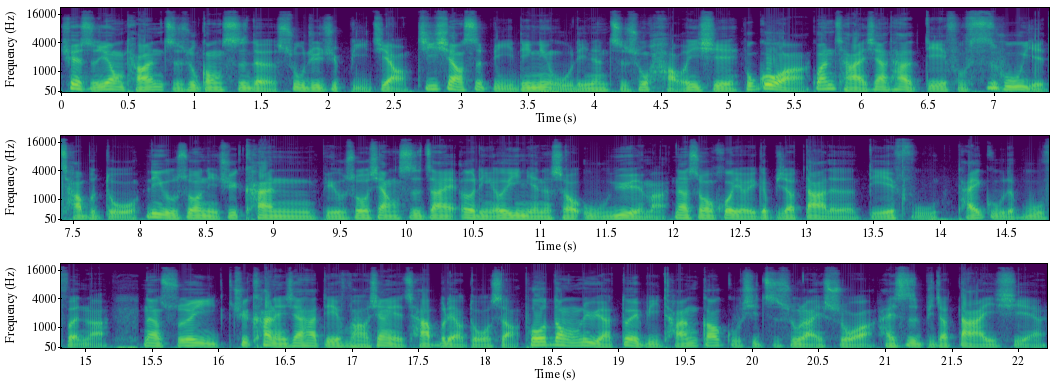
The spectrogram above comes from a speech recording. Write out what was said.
确实用台湾指数公司的数据去比较，绩效是比零零五零的指数好一些。不过啊，观察一下它的跌幅似乎也差不多。例如说你去看，比如说像是在二零二一年的时候五月嘛，那时候会有一个比较大的跌幅，台股的部分啊，那所以去看了一下它跌幅好像也差不了多少，波动率啊对比台湾。高股息指数来说啊，还是比较大一些啊。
